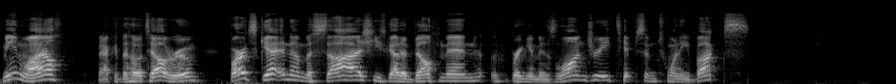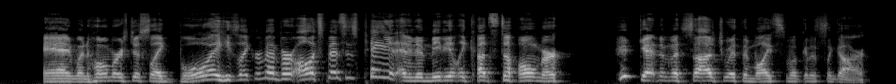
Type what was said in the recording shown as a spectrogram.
Meanwhile, back at the hotel room, Bart's getting a massage. He's got a bellman bring him his laundry, tips him 20 bucks. And when Homer's just like, boy, he's like, remember, all expenses paid. And it immediately cuts to Homer getting a massage with him while he's smoking a cigar.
